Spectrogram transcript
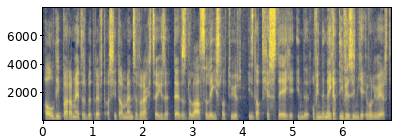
al die parameters betreft, als je het aan mensen vraagt, zeggen ze tijdens de laatste legislatuur is dat gestegen, in de, of in de negatieve zin geëvolueerd.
